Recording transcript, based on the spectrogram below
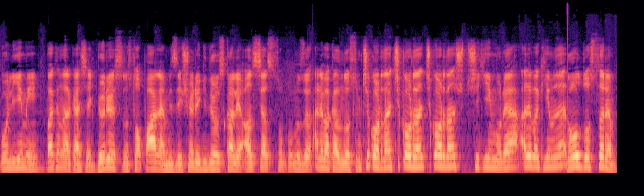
Gol yemeyin. Bakın arkadaşlar görüyorsunuz top halen bizde. Şöyle gidiyoruz kaleye atacağız topumuzu. Hadi bakalım dostum çık oradan çık oradan çık oradan şut çekeyim buraya. Hadi bakayım. Ne oldu dostlarım?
